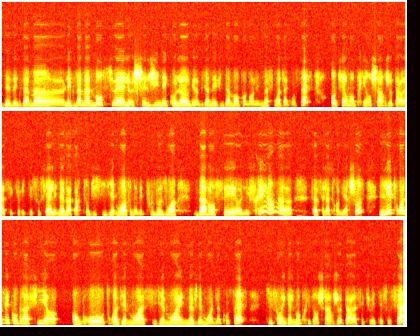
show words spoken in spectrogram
des examens, l'examen mensuel chez le gynécologue, bien évidemment, pendant les neuf mois de la grossesse, entièrement pris en charge par la sécurité sociale et même à partir du sixième mois, vous n'avez plus besoin d'avancer les frais. Hein, ça, c'est la première chose. Les trois échographies en gros au troisième mois, sixième mois et neuvième mois de la grossesse qui sont également prises en charge par la sécurité sociale.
